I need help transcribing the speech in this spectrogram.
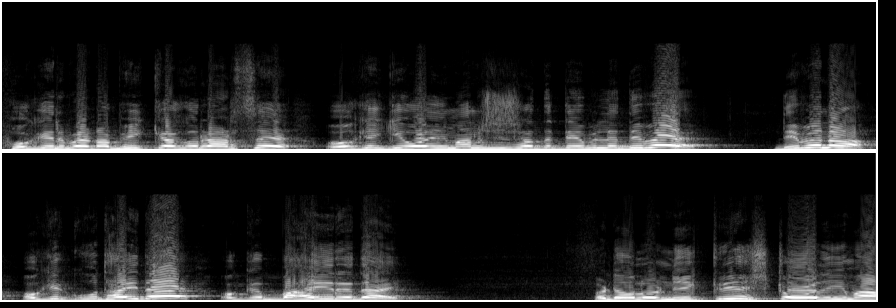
ফকির বেটা ভিক্ষা করে আসছে। ওকে কি ওই মানুষের সাথে টেবিলে দিবে? দিবে না। ওকে কোথায় দেয়? ওকে বাহিরে দেয়। ওটা হলো নিকৃষ্ট অলিমা।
